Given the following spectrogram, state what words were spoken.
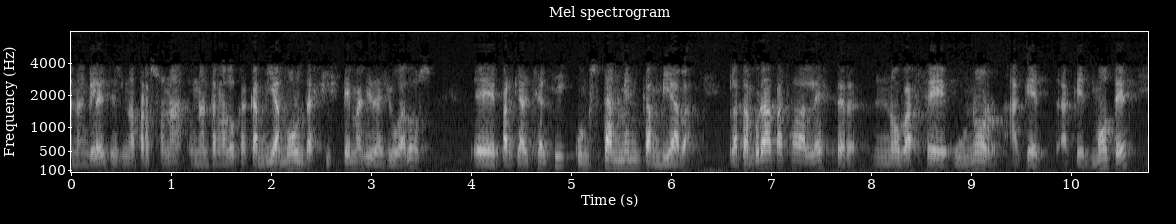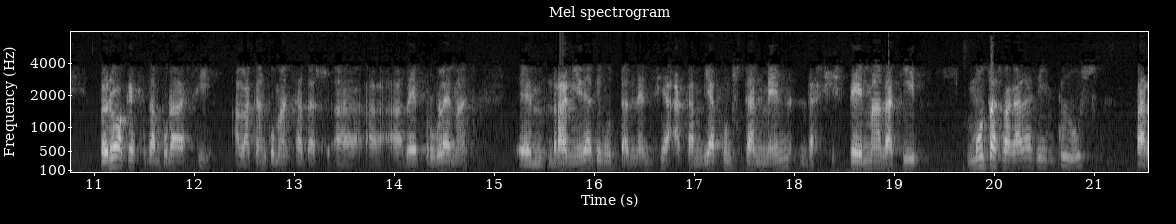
en anglès, és una persona, un entrenador que canvia molt de sistemes i de jugadors, eh, perquè el Chelsea constantment canviava. La temporada passada el Leicester no va fer honor a aquest, a aquest mote, però aquesta temporada sí. A la que han començat a, a, a haver problemes, eh, Ranieri ha tingut tendència a canviar constantment de sistema, d'equip, moltes vegades inclús per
